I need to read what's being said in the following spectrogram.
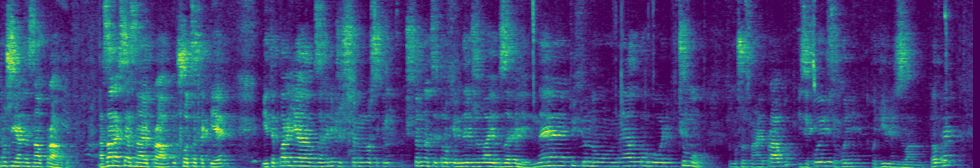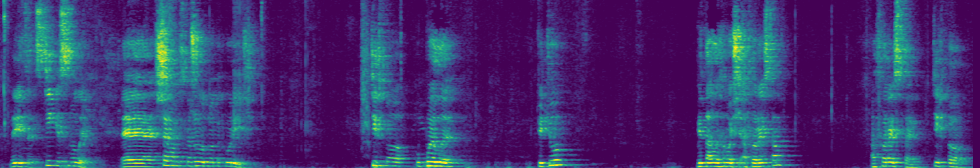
тому що я не знав правду. А зараз я знаю правду, що це таке. І тепер я взагалі вже 14 років, 14 років не вживаю взагалі не тютюну, не алкоголю. Чому? Тому що знаю правду і з якою сьогодні поділюсь з вами. Добре? Дивіться, скільки смоли. Е, ще вам скажу одну таку річ. Ті, хто купили тютюн, віддали гроші аферистам. Аферисти, ті, хто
